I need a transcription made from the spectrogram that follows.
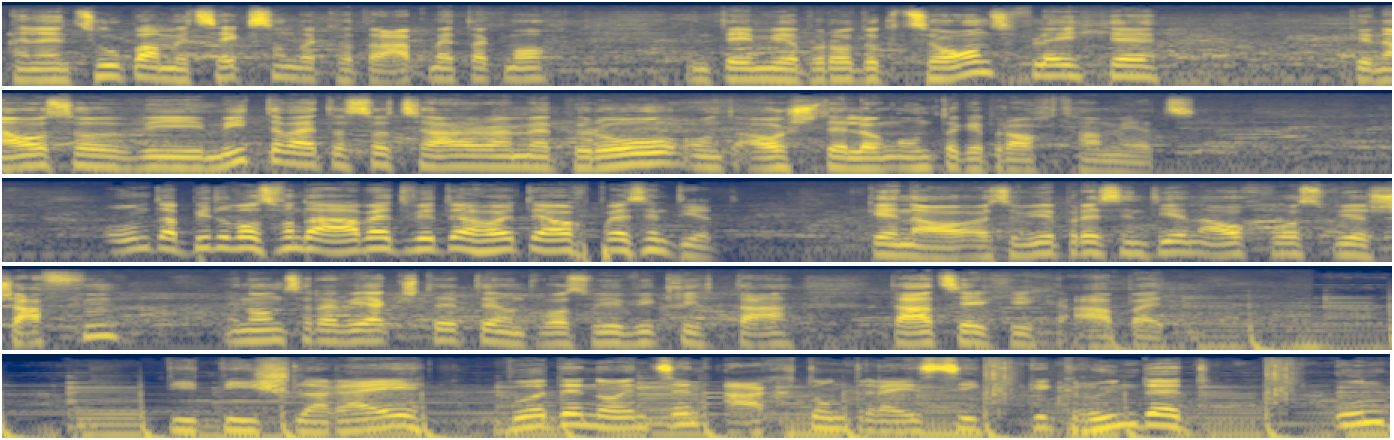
einen Zubau mit 600 Quadratmeter gemacht, in dem wir Produktionsfläche genauso wie Mitarbeitersozialräume, Büro und Ausstellung untergebracht haben jetzt. Und ein bisschen was von der Arbeit wird ja heute auch präsentiert. Genau, also wir präsentieren auch, was wir schaffen in unserer Werkstätte und was wir wirklich da tatsächlich arbeiten. Die Tischlerei wurde 1938 gegründet und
